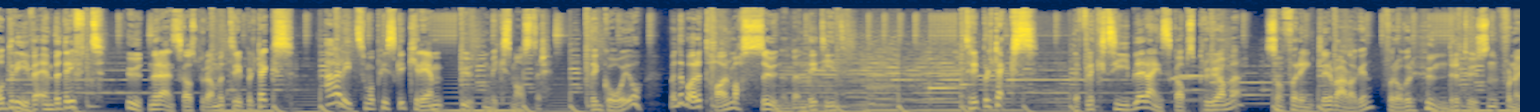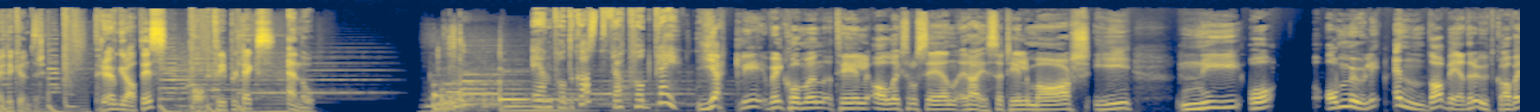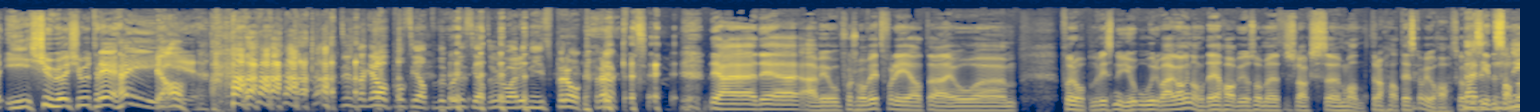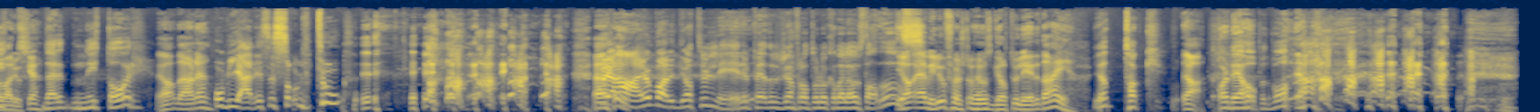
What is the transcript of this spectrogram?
Å drive en bedrift uten regnskapsprogrammet TrippelTex er litt som å piske krem uten miksmaster. Det går jo, men det bare tar masse unødvendig tid. TrippelTex, det fleksible regnskapsprogrammet som forenkler hverdagen for over 100 000 fornøyde kunder. Prøv gratis på TrippelTex.no. En podkast fra Podplay. Hjertelig velkommen til Alex Rosén reiser til Mars i ny og om mulig enda bedre utgave i 2023. Hei! Ja. du skal ikke holde på å si at du burde si at vi var i ny språkdrakt. Det det er vi jo for så vidt, fordi at det er jo eh, forhåpentligvis nye ord hver gang. Da. Det har vi jo som et slags eh, mantra, at det skal vi jo ha. Skal er si det et nytt, hver uke. Det er et nytt år, Ja, det er det. og vi er i sesong to! det er jo bare gratulerer, Pedro Gianfranto Locadella Ustados. Ja, jeg vil jo først og fremst gratulere deg. Ja, takk. Ja, Var det jeg håpet på.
